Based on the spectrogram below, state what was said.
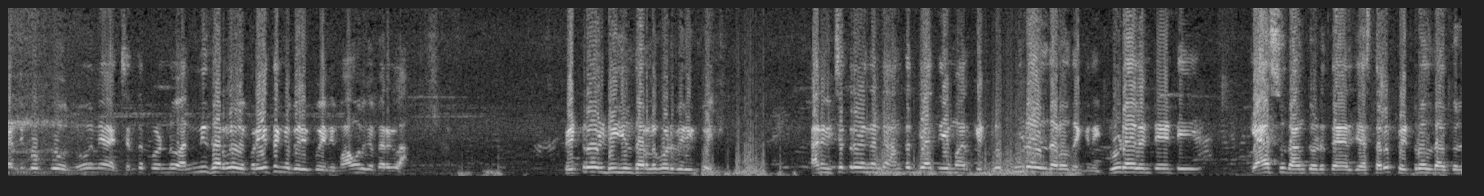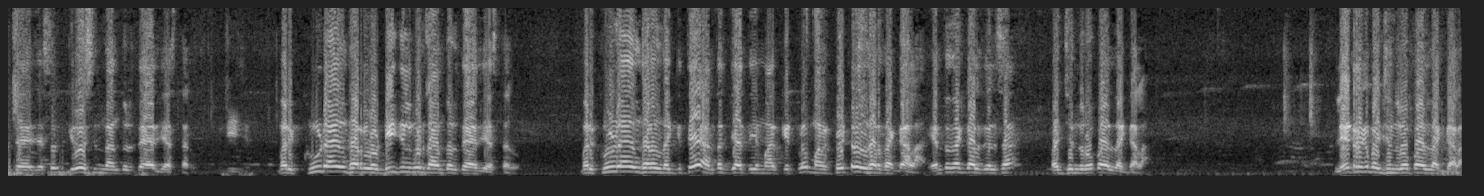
కందిపప్పు నూనె చింతపండు అన్ని ధరలు విపరీతంగా పెరిగిపోయినాయి మామూలుగా పెరగల. పెట్రోల్ డీజిల్ ధరలు కూడా పెరిగిపోయినాయి. కానీ విచిత్రం ఏంటంటే అంతర్జాతీయ మార్కెట్లో క్రూడ్ ఆయిల్ ధరలు తగ్గినాయి. క్రూడ్ ఆయిల్ అంటే ఏంటి? గ్యాస్ దాంతో తయారు చేస్తారు పెట్రోల్ దాంతో తయారు చేస్తారు కిరోసిన్ దాంతో తయారు చేస్తారు. మరి క్రూడ్ ఆయిల్ ధరలో డీజిల్ కూడా దాంతో తయారు చేస్తారు. మరి క్రూడ్ ఆయిల్ ధరలు తగ్గితే అంతర్జాతీయ మార్కెట్లో మనకు పెట్రోల్ ధర తగ్గాల. ఎంత తగ్గాలో తెలుసా? పద్దెనిమిది రూపాయలు తగ్గాల. లీటర్కి పద్దెనిమిది రూపాయలు తగ్గాల.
